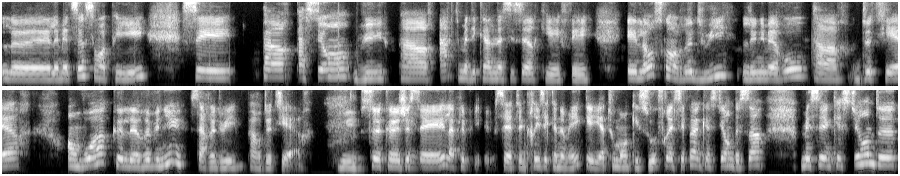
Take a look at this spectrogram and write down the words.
les médecins sont payés, c'est par patient vu, par acte médical nécessaire qui est fait. Et lorsqu'on réduit le numéro par deux tiers, on voit que le revenu, ça réduit par deux tiers. Oui. Ce que je sais, c'est une crise économique et il y a tout le monde qui souffre et c'est pas une question de ça, mais c'est une question de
